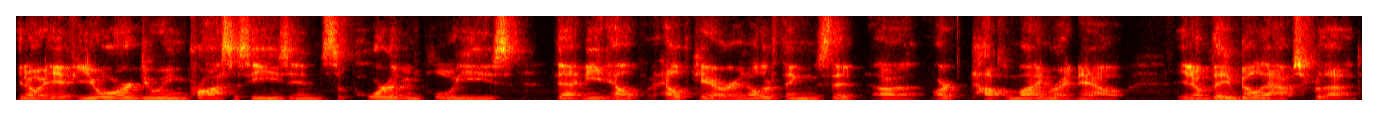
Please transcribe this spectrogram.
You know, if you're doing processes in support of employees that need help, healthcare and other things that uh, are top of mind right now, you know they build apps for that.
